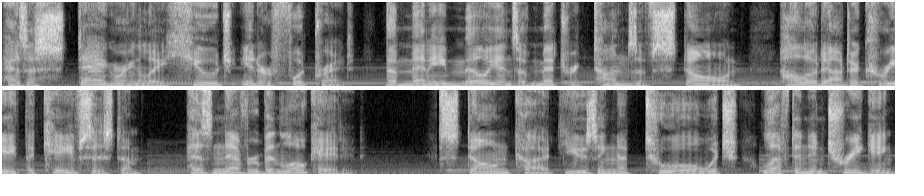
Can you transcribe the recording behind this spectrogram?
has a staggeringly huge inner footprint. The many millions of metric tons of stone hollowed out to create the cave system has never been located. Stone cut using a tool which left an intriguing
